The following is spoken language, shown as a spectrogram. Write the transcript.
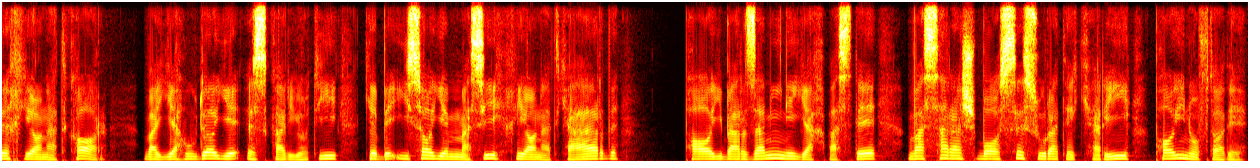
خیانتکار و یهودای اسکاریوتی که به عیسی مسیح خیانت کرد پای بر زمین یخبسته و سرش با سه صورت کری پایین افتاده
